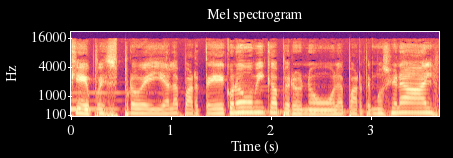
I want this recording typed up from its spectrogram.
que pues proveía la parte económica pero no la parte emocional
